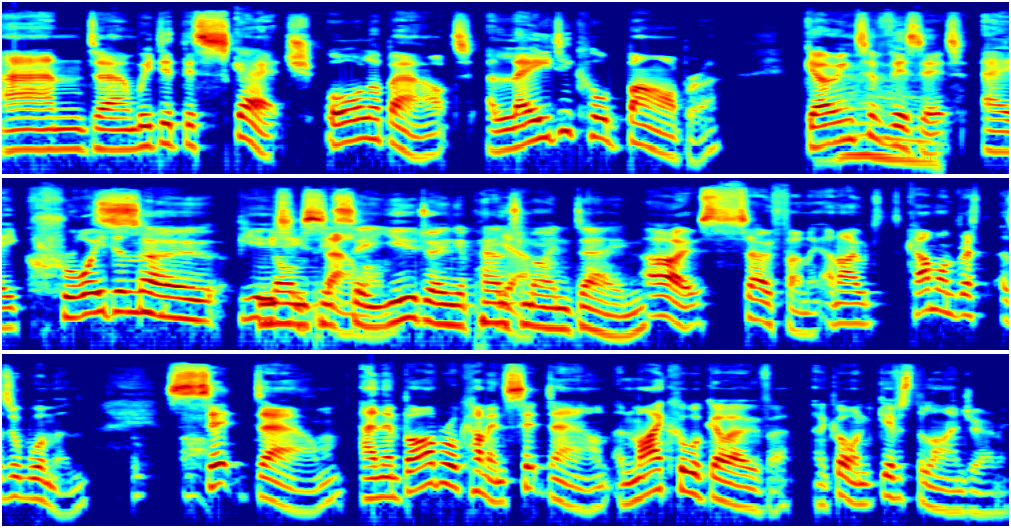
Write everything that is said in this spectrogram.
And um, we did this sketch all about a lady called Barbara going to Ah. visit a Croydon. so beauty non PC, salon. you doing a pantomime dame. Oh, it's so funny. And I would come on as a woman, sit down, and then Barbara will come in, sit down, and Michael would go over and go on, give us the line, Jeremy.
